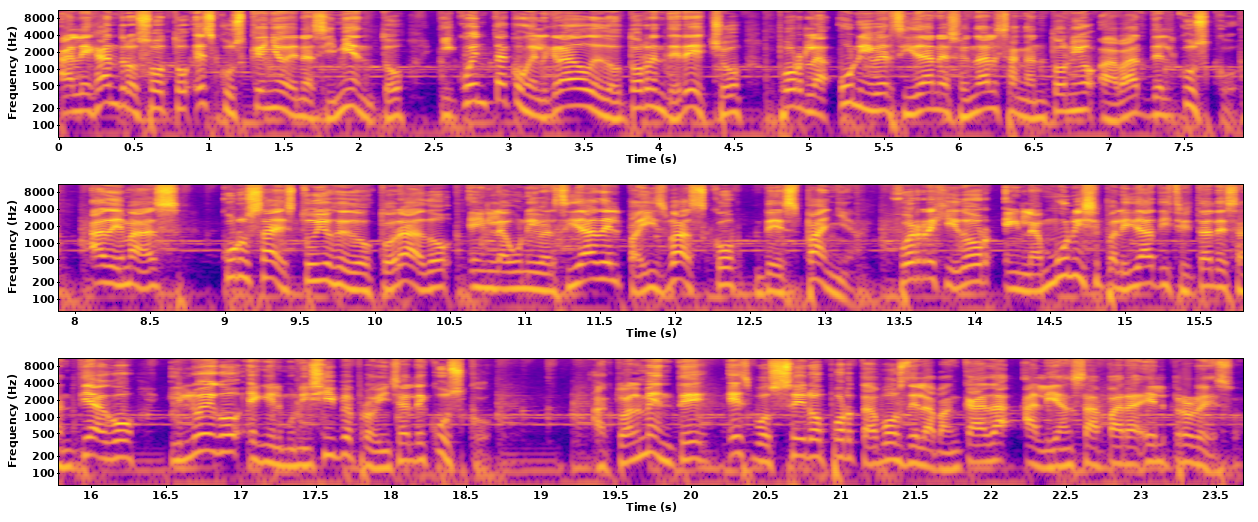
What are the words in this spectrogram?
Alejandro Soto es cusqueño de nacimiento y cuenta con el grado de doctor en Derecho por la Universidad Nacional San Antonio Abad del Cusco. Además, cursa estudios de doctorado en la Universidad del País Vasco de España. Fue regidor en la Municipalidad Distrital de Santiago y luego en el municipio provincial de Cusco. Actualmente es vocero portavoz de la bancada Alianza para el Progreso.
